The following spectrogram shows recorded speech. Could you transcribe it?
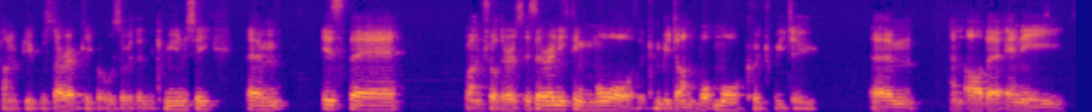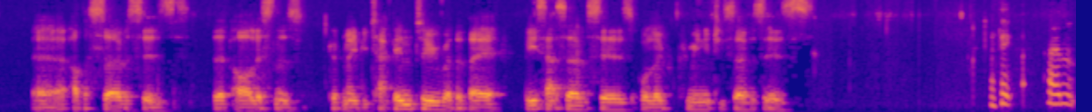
kind of pupils directly, but also within the community. Um, is there? Well, I'm sure there is. Is there anything more that can be done? What more could we do? Um, and are there any uh, other services that our listeners could maybe tap into, whether they're BSAT services or local community services? I think. Um,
